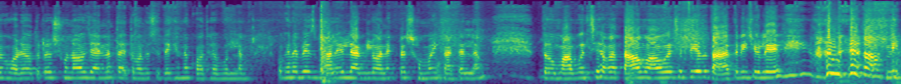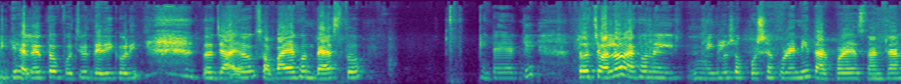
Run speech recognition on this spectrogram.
ঘরে অতটা শোনাও যায় না, তাই তোমাদের সাথে এখানে কথা বললাম। ওখানে বেশ ভালোই লাগল, অনেকটা সময় কাটালাম। তো মা বলছে, আবার তাও মা বলছে, তুই এত তাড়াতাড়ি চলে এলি? মানে আমি গেলে তো প্রচুর দেরি করি। তো যাই হোক, সবাই এখন ব্যস্ত। এটাই আর কি। তো চলো, এখন এই, এগুলো সব পোষা করে নিই, তারপরে স্নান টান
